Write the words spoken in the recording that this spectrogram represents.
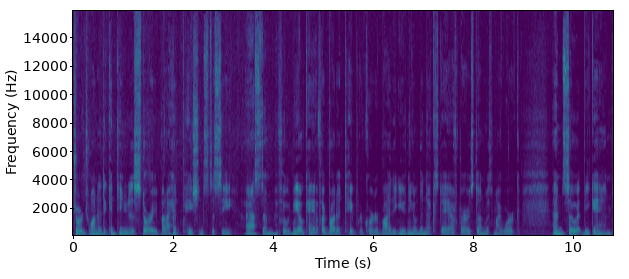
George wanted to continue the story, but I had patience to see. I asked him if it would be okay if I brought a tape recorder by the evening of the next day after I was done with my work. And so it began.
